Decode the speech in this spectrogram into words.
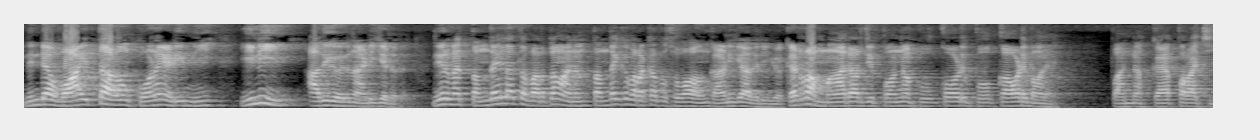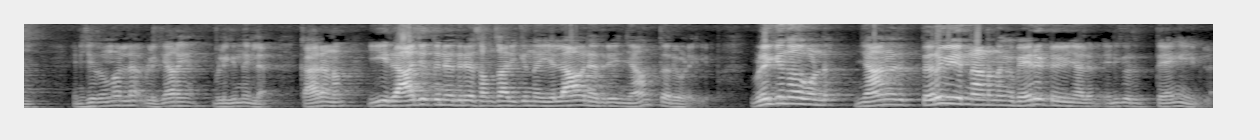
നിന്റെ വായ്ത്താളം കൊണയടി നീ ഇനി അധികം ഇരുന്ന് അടിക്കരുത്. നീ ഒരു തന്തയില്ലാത്ത വർത്തമാനം തന്തയ്ക്ക് പറക്കാത്ത സ്വഭാവം കാണിക്കാതിരിക്കുക. കേട്ടോ മാരാർജി പൊന്ന പൂക്കോടി പൂക്കാവടി മോനെ. പന്ന കേപ്പറാച്ചി. എനിക്കിതൊന്നുമല്ല വിളിക്കാറിയാം. വിളിക്കുന്നില്ല. കാരണം ഈ രാജ്യത്തിനെതിരെ സംസാരിക്കുന്ന എല്ലാവനെതിരെയും ഞാൻ തെറി വിളിക്കും. വിളിക്കുന്നത് കൊണ്ട് ഞാനൊരു തെറിവീരനാണെന്നങ്ങ് പേരിട്ട് കഴിഞ്ഞാലും എനിക്കൊരു തേങ്ങയുമില്ല.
